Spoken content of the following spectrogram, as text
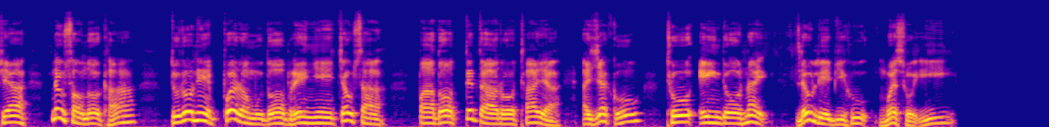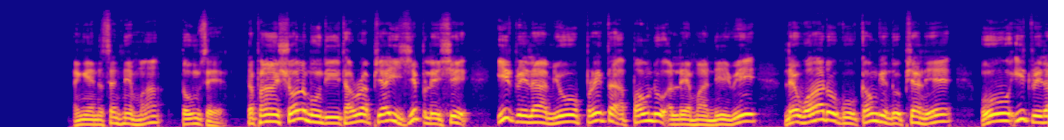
ဖျားနှုတ်ဆောင်သောအခါသူတို့နှင့်ဖွဲ့တော်မူသောဗြိညင်ကြောက်စာပါသောတစ်တာတော်ထားရာအရက်ကိုထိုအိမ်တော်၌လှုပ်လေပြီဟုမွဲ့ဆို၏အငယ်22မှ30တဖန်ရှောလမုန်သည်ဒါဝရဖျား၏ရစ်ပလေရှိဣဒရေလမျိုးပရိသတ်အပေါင်းတို့အလယ်မှနေ၍ လက်ဝါးတို့ကို ကောင်းကင်သို့ဖြန့်လျက် အိုဣဒရေလ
